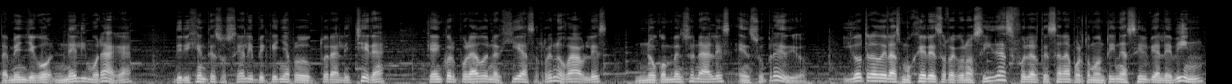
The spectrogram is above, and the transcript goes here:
también llegó Nelly Moraga, dirigente social y pequeña productora lechera, que ha incorporado energías renovables no convencionales en su predio. Y otra de las mujeres reconocidas fue la artesana portomontina Silvia Levín,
